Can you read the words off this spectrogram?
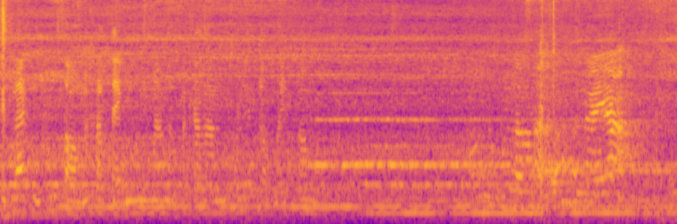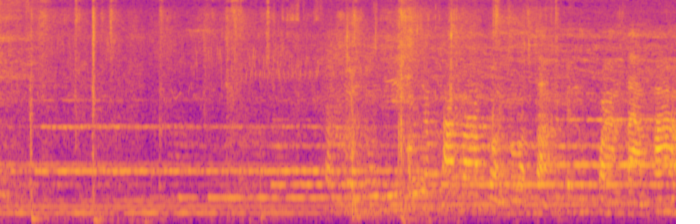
จุดแรกของทั้งสองนะคะ แตกมุมลงมาเหมือนปะการังเขาเรียกดอกไม้ต้อมเราสัตว์ว่าข้างในาเรียกภาพวาดก่อนประวัติศาสตร์ที่เป็นรูปกวางตามภาพ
